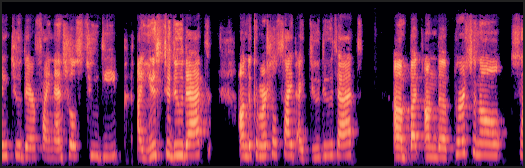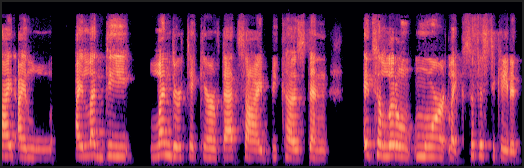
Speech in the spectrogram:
into their financials too deep. I used to do that on the commercial side. I do do that. Um, but on the personal side, I, I let the lender take care of that side because then it's a little more like sophisticated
